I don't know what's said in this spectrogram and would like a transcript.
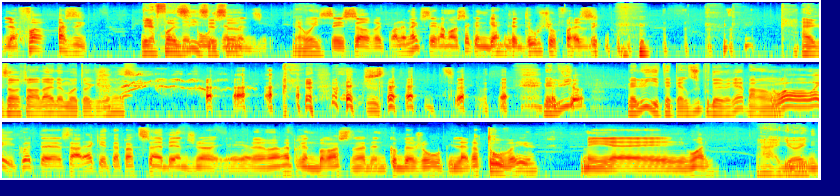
le fuzzy. Le fuzzy, c'est ça. le. Ah oui. C'est ça. Que probablement que c'est ramassé avec une gang de douches au fuzzy. Avec son chandail de motocross. Exactement. Mais lui, cas, mais lui, il était perdu pour de vrai, par exemple. Ouais, ouais, ouais. Écoute, euh, ça a l'air qu'il était parti sur un bench, là. Il avait vraiment pris une brosse d'une couple de jours, puis il l'avait retrouvé. hein. Mais, euh, ouais. Aïe, aïe.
